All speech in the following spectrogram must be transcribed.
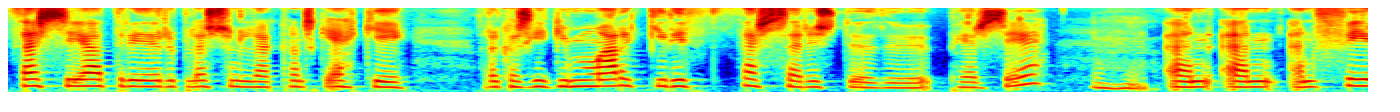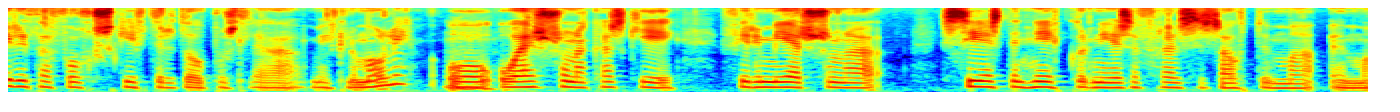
Þessi atrið eru blessunlega kannski ekki það eru kannski ekki margir í þessari stöðu per se en, en, en fyrir það fólk skiptir þetta óbúslega miklu máli og, og er svona kannski fyrir mér svona síðastinn hnekkurinn í þess að frelsis átt um að, um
